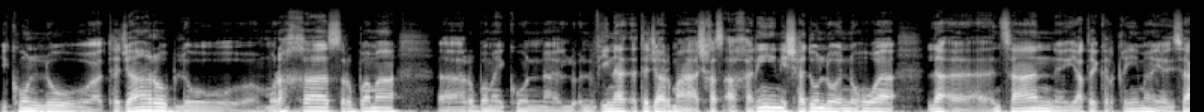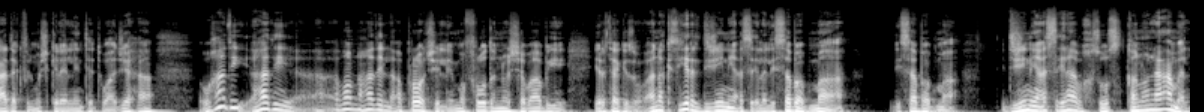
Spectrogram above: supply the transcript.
يكون له تجارب له مرخص ربما آه، ربما يكون في تجارب مع أشخاص آخرين يشهدون له إنه هو لا آه، إنسان يعطيك القيمة يساعدك في المشكلة اللي أنت تواجهها. وهذه هذه أظن هذه الابروتش اللي المفروض إنه الشباب يرتكزوا. أنا كثير تجيني أسئلة لسبب ما لسبب ما. تجيني أسئلة بخصوص قانون العمل.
